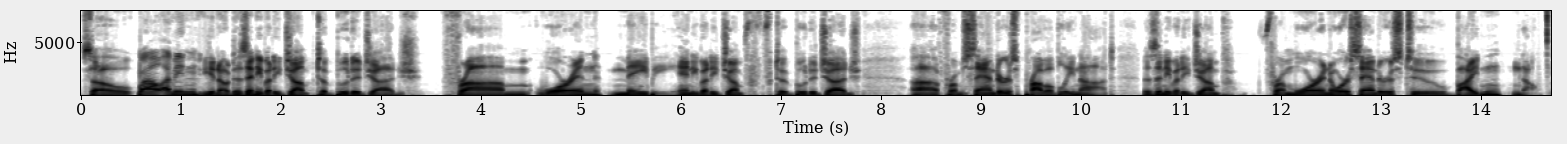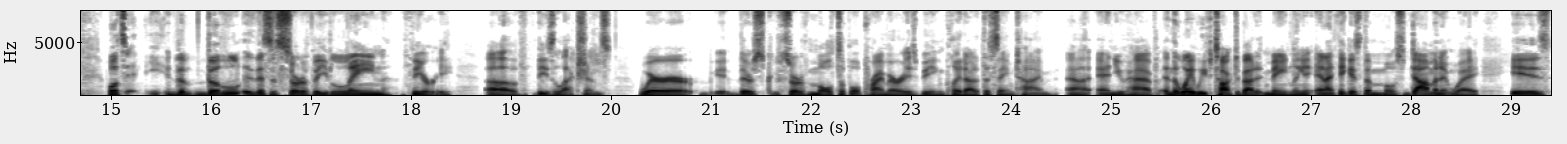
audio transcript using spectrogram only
So, well, I mean, you know, does anybody jump to Buttigieg from Warren? Maybe. Anybody jump f- to Buttigieg uh, from Sanders? Probably not. Does anybody jump from Warren or Sanders to Biden? No. Well, it's the the this is sort of the lane theory of these elections, where there's sort of multiple primaries being played out at the same time, uh, and you have, and the way we've talked about it mainly, and I think is the most dominant way, is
